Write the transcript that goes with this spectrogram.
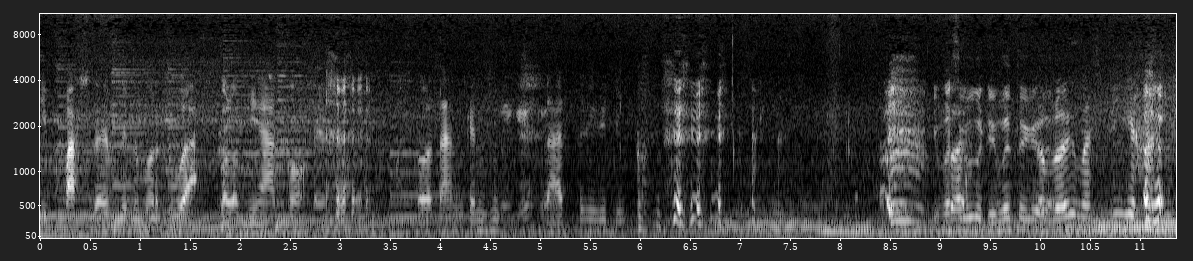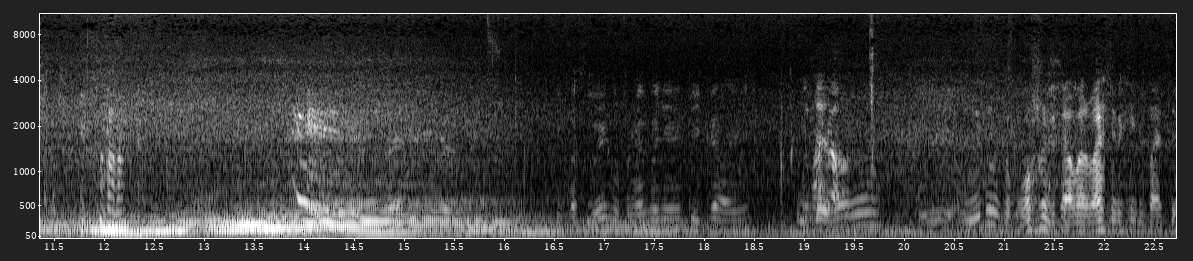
Kipas nomor dua kalau Miyako. Kalau Tanken satu cukup. Kipas gue gede banget apalagi Mas. Iya. di kamar mandi nih baca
